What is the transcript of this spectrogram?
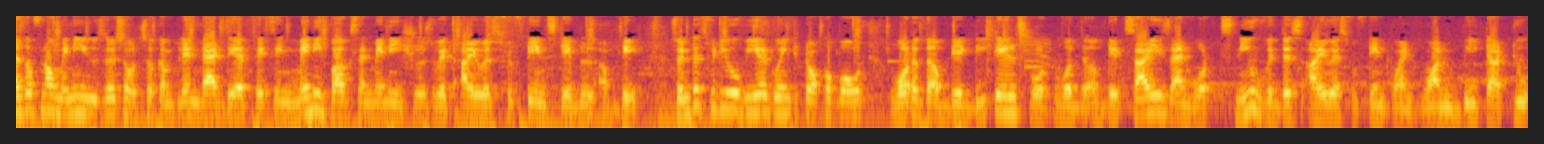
as of now many users also complain that they are facing many bugs and many issues with iOS 15 stable update. So in this video we are going to talk about what are the update details, what what the update size and what's new with this iOS 15.1 beta 2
